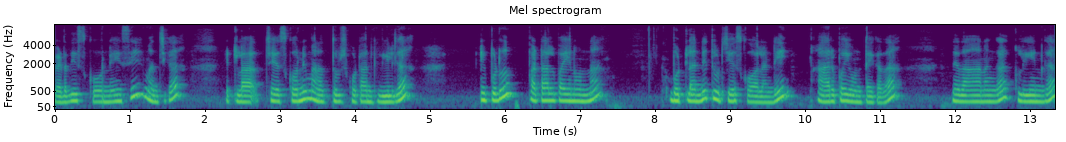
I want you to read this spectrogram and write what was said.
విడదీసుకొనేసి మంచిగా ఇట్లా చేసుకొని మనం తుడుచుకోవడానికి వీలుగా ఇప్పుడు పటాల పైన ఉన్న బొట్లన్నీ తుడిచేసుకోవాలండి. ఆరిపోయి ఉంటాయి కదా. నిదానంగా క్లీన్గా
